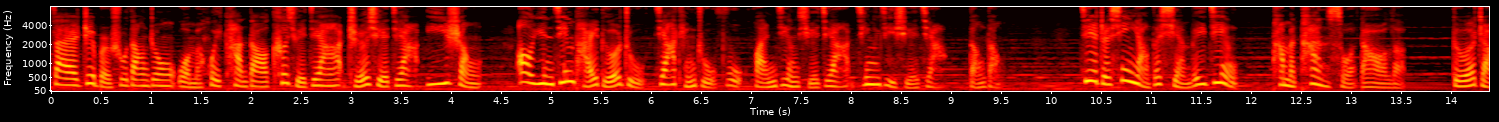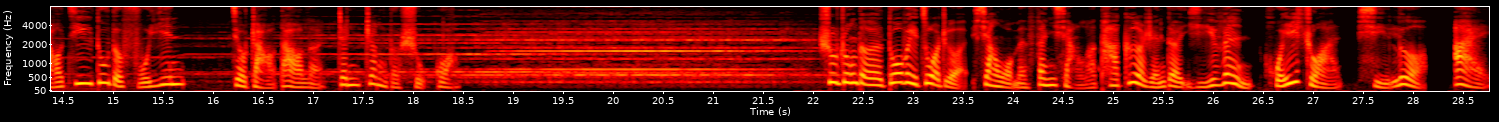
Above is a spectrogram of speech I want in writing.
在这本书当中，我们会看到科学家、哲学家、医生、奥运金牌得主、家庭主妇、环境学家、经济学家等等，借着信仰的显微镜，他们探索到了得着基督的福音，就找到了真正的曙光。书中的多位作者向我们分享了他个人的疑问、回转、喜乐、爱、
